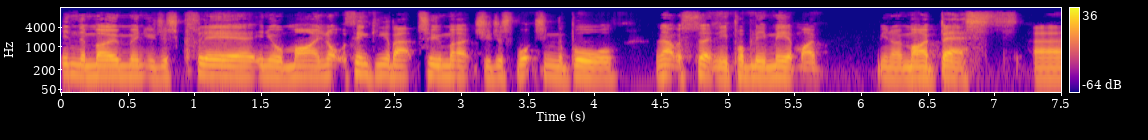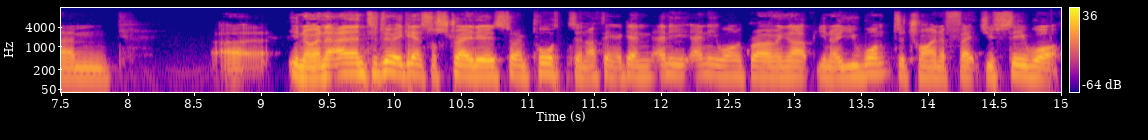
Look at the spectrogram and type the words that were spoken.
in the moment. You're just clear in your mind, not thinking about too much. You're just watching the ball, and that was certainly probably me at my, you know, my best. Um, uh, you know, and, and to do it against Australia is so important. I think again, any anyone growing up, you know, you want to try and affect. You see what,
